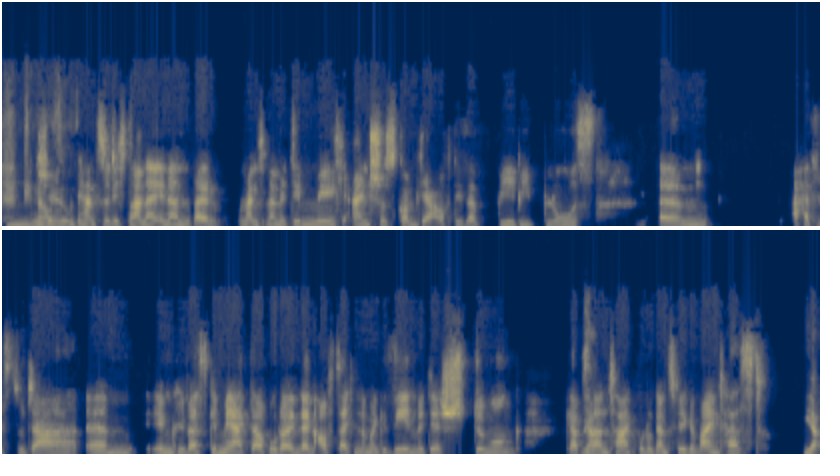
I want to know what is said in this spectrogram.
Hm, genau. So. Kannst du dich dran erinnern, weil manchmal mit dem Milcheinschuss kommt ja auch dieser Babyblues. Ähm, hattest du da ähm, irgendwie was gemerkt auch oder in deinen Aufzeichnungen nochmal gesehen mit der Stimmung? Gab es ja. da einen Tag, wo du ganz viel geweint hast? Ja,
